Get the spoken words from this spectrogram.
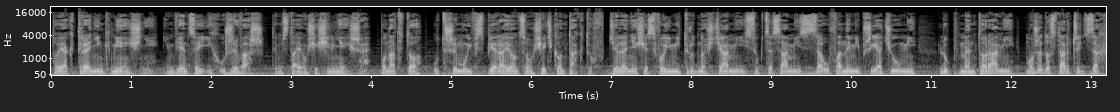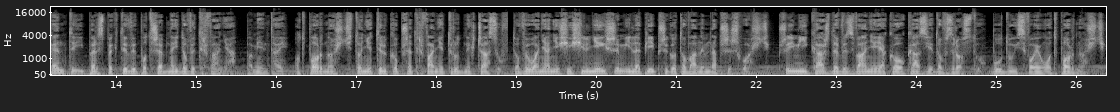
To jak trening mięśni. Im więcej ich używasz, tym stają się silniejsze. Ponadto utrzymuj wspierającą sieć kontaktów. Dzielenie się swoimi trudnościami i sukcesami z zaufanymi przyjaciółmi lub mentorami może dostarczyć zachęty i perspektywy potrzebnej do wytrwania. Pamiętaj, odporność to nie tylko przetrwanie trudnych czasów, to wyłanianie się silniejszym i lepiej przygotowanym na przyszłość. Przyjmij każde wyzwanie jako okazję do wzrostu. Buduj swoją odporność.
